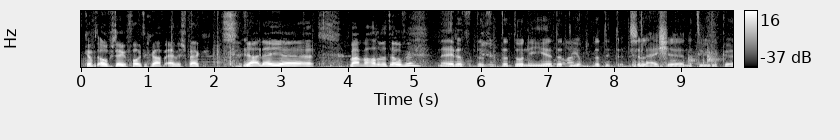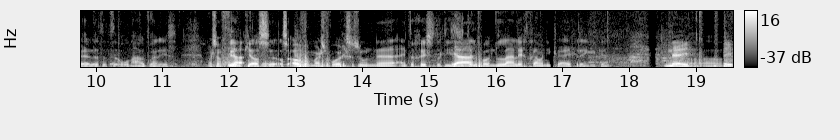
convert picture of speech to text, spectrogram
Ik heb het overstegen fotograaf en spek. Ja, nee, eh waar, waar hadden we het over? Nee, dat, dat, dat Donny, eh, dat, die op, dat dit zijn lijstje natuurlijk, eh, dat het onhoudbaar is. Maar zo'n filmpje als, als Overmars vorig seizoen, eh, eind augustus, dat hij Ja. zijn telefoon in de laan ligt, gaan we niet krijgen, denk ik, hè? Nee. Oh, oh. Nee.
